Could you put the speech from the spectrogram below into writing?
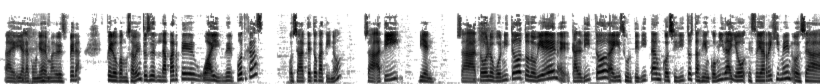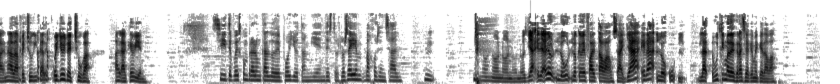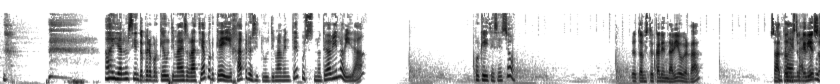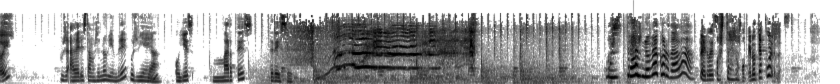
y a la comunidad de Madresfera. Pero vamos a ver, entonces la parte guay del podcast, o sea, te toca a ti, ¿no? O sea, a ti, bien. O sea, todo lo bonito, todo bien, eh, caldito, ahí surtidita, un cocidito, estás bien comida, yo que estoy a régimen, o sea, nada, pechuguita de pollo y lechuga. A la que bien. Sí, te puedes comprar un caldo de pollo también, de estos. Los hay en, bajos en sal. Mm. No, no, no, no, no. Ya era lo, lo- que me faltaba. O sea, ya era lo, la última desgracia que me quedaba. Ay, ya lo siento, pero ¿por qué última desgracia? ¿Por qué, hija? Pero si tú últimamente, pues, no te va bien la vida. ¿Por qué dices eso? Pero tú has visto el calendario, ¿verdad? O sea, ¿tú has visto qué día es pues, hoy? Pues, a ver, estamos en noviembre, pues bien. Ya. Hoy es martes 13. ¡Ostras, no me acordaba! Pero es, ¡Ostras, ¿cómo que no te acuerdas?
